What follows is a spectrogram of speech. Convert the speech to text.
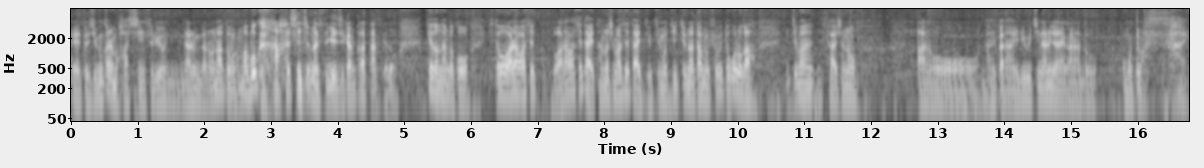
えーと、自分からも発信するようになるんだろうなと思う。まあ僕は 発信するのにすげえ時間かかったんですけどけどなんかこう人を笑わせ笑わせたい楽しませたいっていう気持ちっていうのは多分そういうところが一番最初のあのー、何かな入り口になるんじゃないかなと思ってます。はい。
